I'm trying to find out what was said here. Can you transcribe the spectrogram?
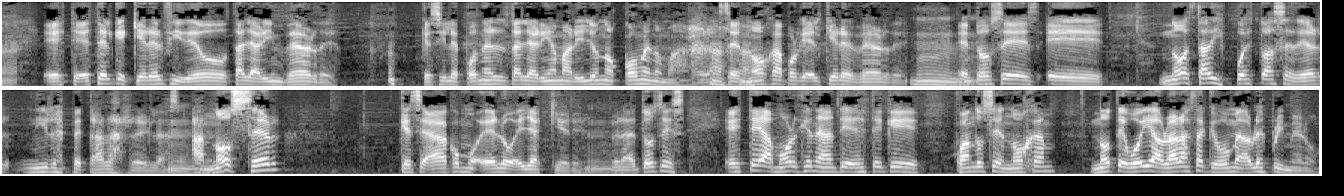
Ah. Este, este es el que quiere el fideo tallarín verde. que si le pone el tallarín amarillo no come nomás, se enoja porque él quiere verde. Mm. Entonces, eh, no está dispuesto a ceder ni respetar las reglas, a mm. no ser que se haga como él o ella quiere. Mm. Entonces, este amor generante, este que cuando se enojan, no te voy a hablar hasta que vos me hables primero.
